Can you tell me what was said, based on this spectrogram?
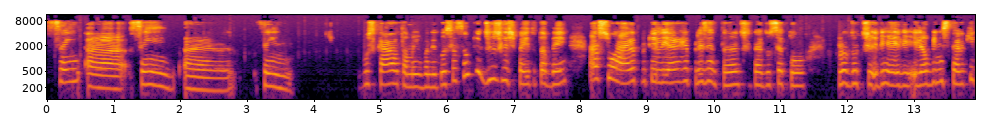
sem, uh, sem, uh, sem buscar também uma negociação que diz respeito também à sua área, porque ele é representante né, do setor produtivo, ele, ele, ele, é o ministério que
